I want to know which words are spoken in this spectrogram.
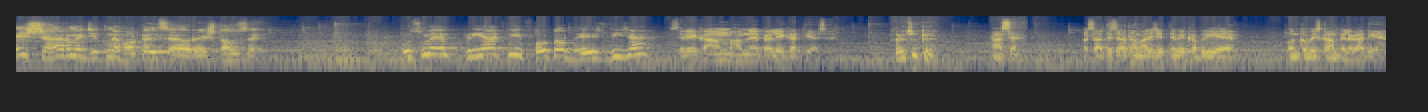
इस शहर में जितने होटल्स है और रेस्ट हाउस है उसमें प्रिया की फ़ोटो भेज दी जाए। सर ये काम हमने पहले ही कर दिया सर। कर चुके हाँ? सर। और साथ ही साथ हमारी जितनी भी खबरी है उनको भी इस काम पे लगा दिया।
